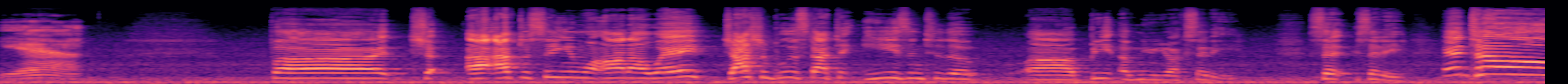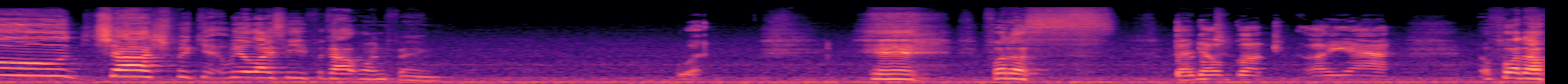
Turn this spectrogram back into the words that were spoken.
Yeah. But uh, after seeing him we're on our way, Josh and Blue start to ease into the uh, beat of New York City, Ci- city, until Josh forget, realized he forgot one thing. What? for the The notebook. Oh, yeah. for the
